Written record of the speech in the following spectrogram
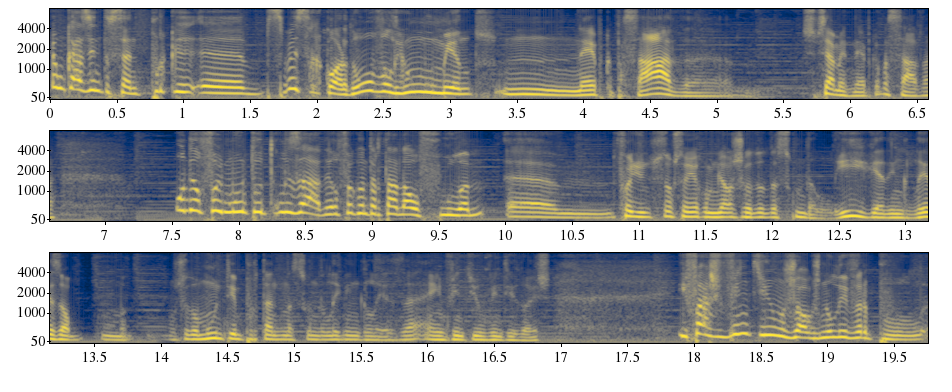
é um caso interessante porque, uh, se bem se recordam, houve ali um momento na época passada, especialmente na época passada, onde ele foi muito utilizado. Ele foi contratado ao Fulham, uh, foi, se não estou o melhor jogador da segunda Liga de inglesa, um jogador muito importante na segunda Liga inglesa, em 21-22 e faz 21 jogos no Liverpool.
